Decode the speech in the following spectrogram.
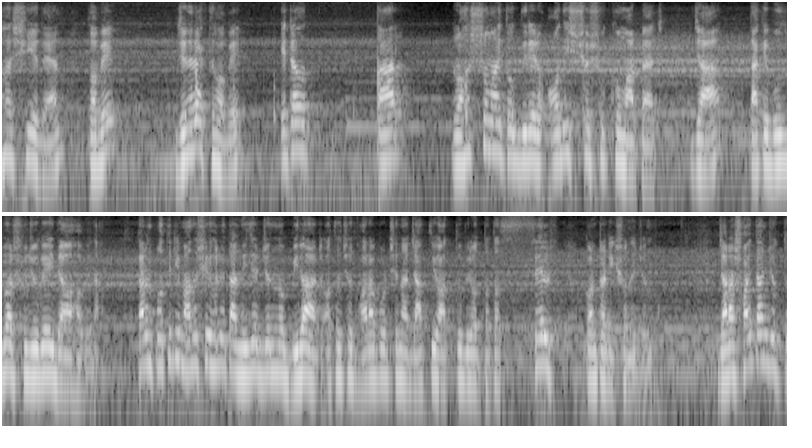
ভাসিয়ে দেন, তবে জেনে রাখতে হবে এটাও তার রহস্যময় তকদিরের অদৃশ্য সূক্ষ্ম মারপ্যাচ, যা তাকে বুঝবার সুযোগেই দেওয়া হবে না। কারণ প্রতিটি মানুষই হলে তার নিজের জন্য বিরাট, অথচ ধরা পড়ছে না জাতীয় আত্মবিরোধ তথা সেলফ কন্ট্রাডিকশনের জন্য। যারা শয়তানযুক্ত,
